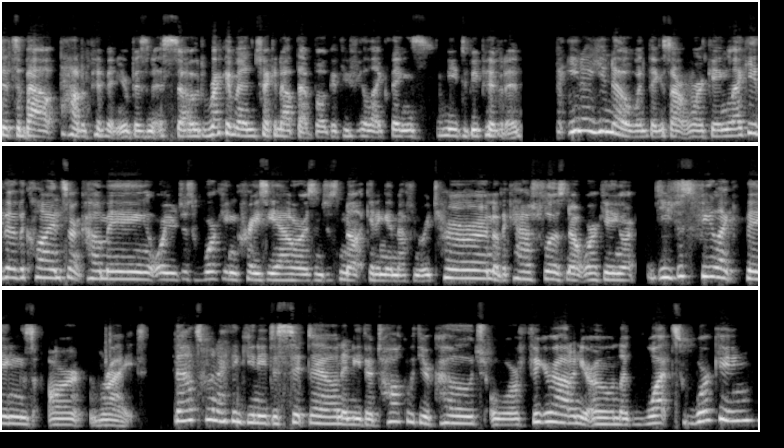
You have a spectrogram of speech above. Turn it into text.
that's about how to pivot your business. So I would recommend checking out that book if you feel like things need to be pivoted. But you know, you know when things aren't working. Like either the clients aren't coming or you're just working crazy hours and just not getting enough in return or the cash flow is not working or you just feel like things aren't right. That's when I think you need to sit down and either talk with your coach or figure out on your own like what's working,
